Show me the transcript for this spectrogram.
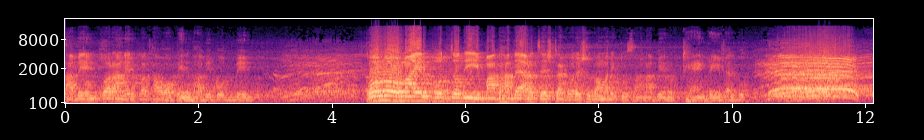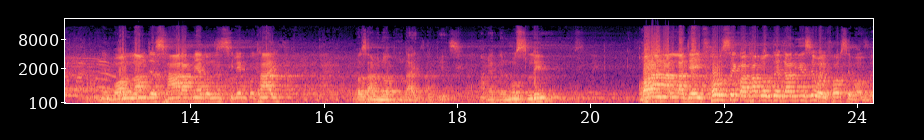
যাবেন, কোরআনের কথা ওপেন ভাবে বলবেন। কোন মায়ের পুত যদি বাধা দেওয়ার চেষ্টা করে, শুধু আমার একটু জানাবেন, ওর ঠ্যাং ভেঙে ফেলব। বললাম যে, স্যার, আপনি এতদিন ছিলেন কোথায়? বলছে, আমি নতুন দায়িত্ব পেয়েছি। আমি একজন মুসলিম। কোরআন আল্লাহ যেই ফোর্সে কথা বলতে জানিয়েছে, ওই ফোর্সে বলবে।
